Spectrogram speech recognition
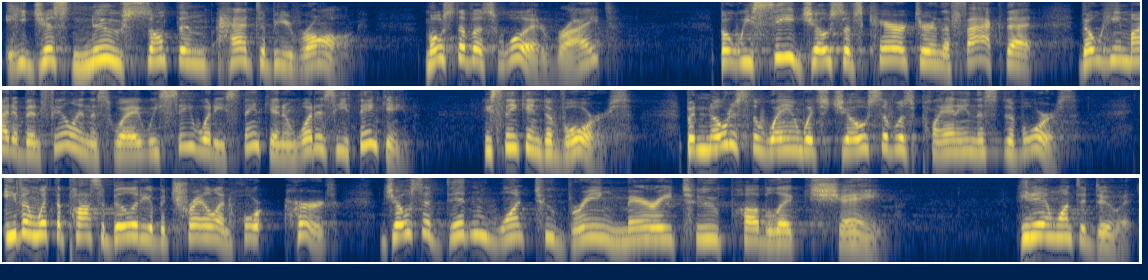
he just knew something had to be wrong. Most of us would, right? But we see Joseph's character in the fact that though he might have been feeling this way, we see what he's thinking. And what is he thinking? He's thinking divorce. But notice the way in which Joseph was planning this divorce. Even with the possibility of betrayal and hurt, Joseph didn't want to bring Mary to public shame. He didn't want to do it.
